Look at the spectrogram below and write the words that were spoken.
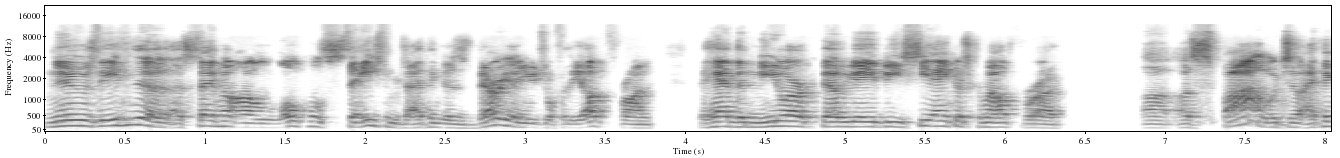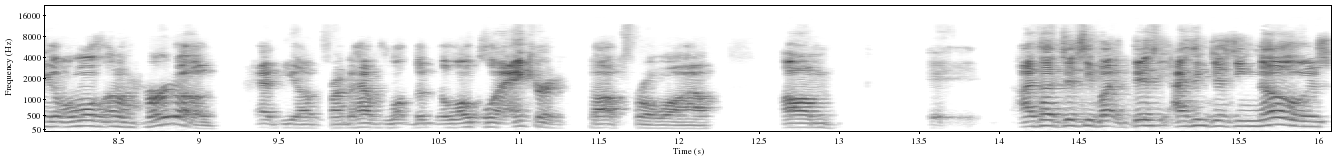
news. Even did a, segment on local station, which I think is very unusual for the upfront. They had the New York WABC anchors come out for a a, a spot, which I think almost unheard of at the upfront to have lo- the, the, local anchor talk for a while. Um, I thought Disney, but Disney, I think Disney knows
